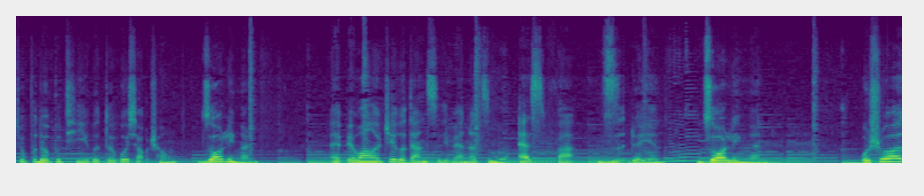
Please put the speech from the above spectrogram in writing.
就不得不提一个德国小城 Zollingen。哎，别忘了这个单词里边的字母 s 发 z 的音，Zollingen。我说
